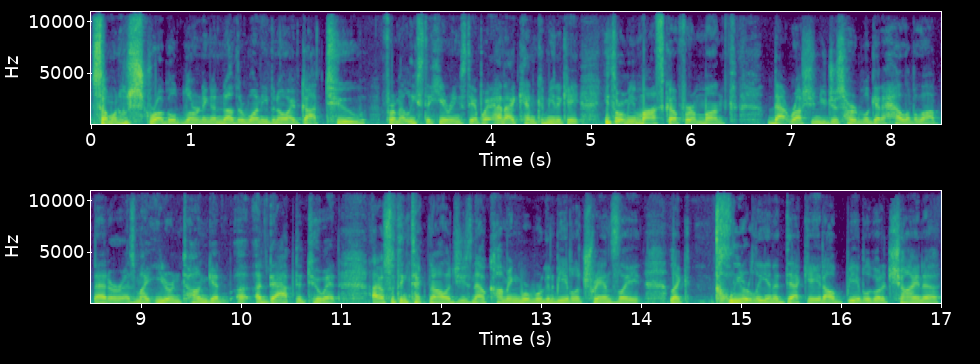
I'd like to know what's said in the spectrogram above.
someone who struggled learning another one, even though I've got two from at least a hearing standpoint, and I can communicate. You throw me in Moscow for a month, that Russian you just heard will get a hell of a lot better as my ear and tongue get uh, adapted to it. I also think technology is now coming where we're going to be able to translate, like clearly in a decade, I'll be able to go to China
